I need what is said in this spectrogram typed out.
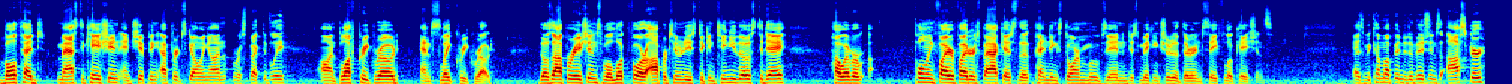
both had mastication and chipping efforts going on respectively on Bluff Creek Road and Slate Creek Road. Those operations will look for opportunities to continue those today. However, pulling firefighters back as the pending storm moves in and just making sure that they're in safe locations. As we come up into divisions Oscar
